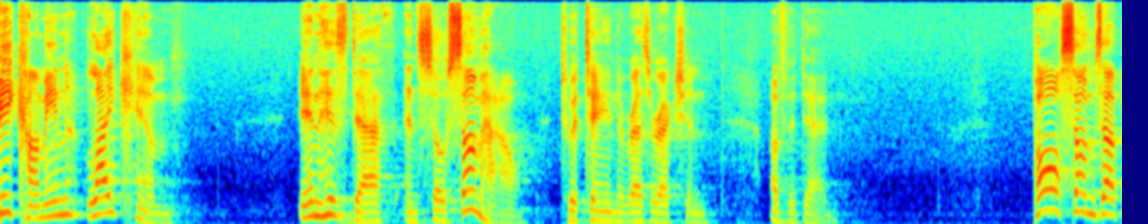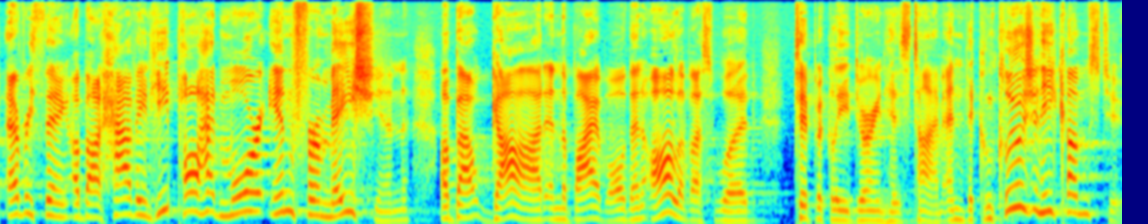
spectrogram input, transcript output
becoming like him in his death, and so somehow to attain the resurrection of the dead. Paul sums up everything about having he Paul had more information about God and the Bible than all of us would typically during his time. And the conclusion he comes to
